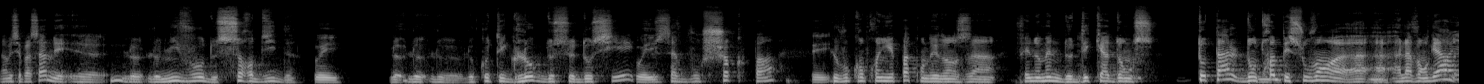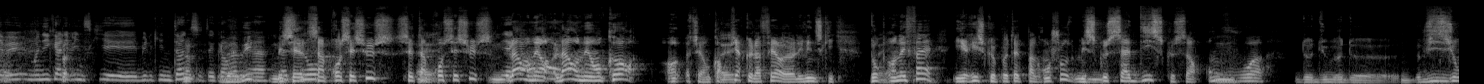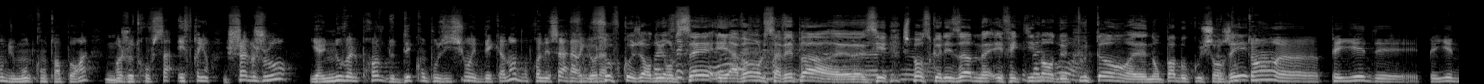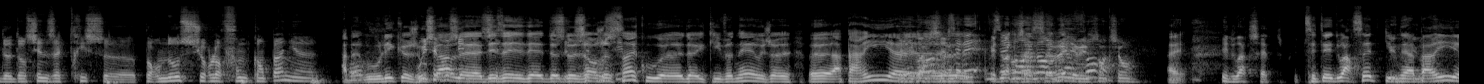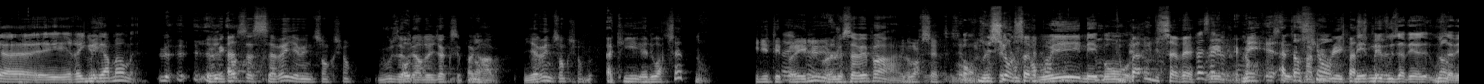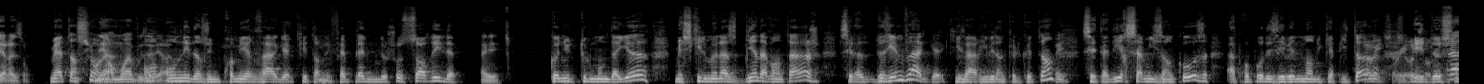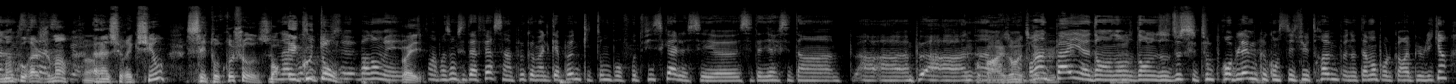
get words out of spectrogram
Non, mais c'est pas ça, mais euh, le, le niveau de sordide, Oui. Le, le- le- le côté glauque de ce dossier, Oui. que ça vous choque pas, Oui. que vous compreniez pas qu'on est dans un phénomène de décadence totale dont Trump est souvent à, à- à Alors, l'avant-garde. il y avait eu Monica Lewinsky et Bill Clinton, c'était quand Ben même. oui, euh, mais c'est un processus. C'est un processus. Là, on est, 40 ans. là, on est encore. C'est encore pire que l'affaire euh, Lewinsky. Donc, en effet, il risque peut-être pas grand-chose, mais ce Mm. que ça dit, ce que ça envoie de, du- de- de vision du monde contemporain, Mm. moi, je trouve ça effrayant. Chaque jour, il y a une nouvelle preuve de décomposition et de décadence. Vous prenez ça à la rigolade. Sauf qu'aujourd'hui, Bah, on je le sait, et avant, on le savait pas. Euh, si, je pense que les hommes, effectivement, de nouveau, tout temps, euh, n'ont pas beaucoup changé. Pourtant, euh, payer des payer de- d'anciennes actrices euh, porno sur leur fonds de campagne. Ah ben, vous voulez que je Oui, vous parle des, des- de, de Georges. V ou euh, de- qui venait je- à Paris euh, Vous savez, vous savez il y avait une sanction. Ouais. Édouard VII. C'était Édouard VII qui venait à Paris euh, et régulièrement. mais- Le- le- Mais quand à, ça se savait, il y avait une sanction. Vous avez l'air de dire que c'est pas non. grave. Mais il y avait une sanction. à qui Édouard VII Non. Il n'était pas élu. On ne le savait pas. Édouard VII. Bon. Mais si on le savait. Oui, mais bon. Tout Paris le savait. Oui, mais euh, attention, parce Mais, vous avez, vous Non. avez raison. Mais attention, là, Néanmoins, vous avez on, raison. on est dans une première vague qui est en effet pleine de choses sordides, Allez. Connues de tout le monde d'ailleurs, mais ce qui le menace bien davantage, c'est la deuxième vague qui va arriver dans quelques temps, Oui. c'est-à-dire sa mise en cause à propos des événements du Capitole Ah oui, et de son encouragement ça, à l'insurrection, c'est autre chose. Bon, écoutons. ce- Pardon, mais Oui. a l'impression que cette affaire, c'est un peu comme Al Capone qui tombe pour fraude fiscale. C'est, euh, c'est-à-dire que c'est un, un, un peu un, un, brin de paille dans, dans, dans, dans tout, le problème que constitue Trump, notamment pour le camp républicain.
